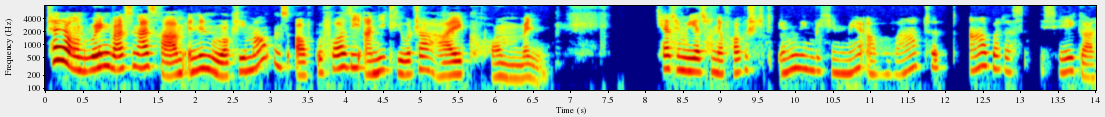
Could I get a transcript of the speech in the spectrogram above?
Shadow und Ring wachsen als Raben in den Rocky Mountains auf, bevor sie an die Clearwater High kommen. Ich hatte mir jetzt von der Vorgeschichte irgendwie ein bisschen mehr erwartet, aber das ist ja egal.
